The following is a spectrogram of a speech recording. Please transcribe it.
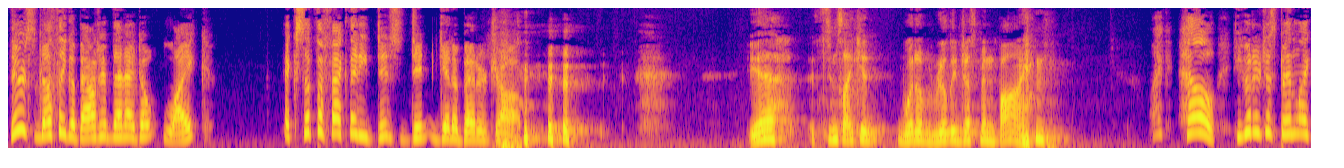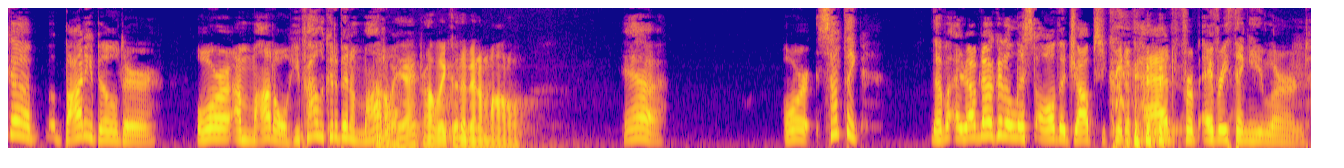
there's nothing about him that I don't like, except the fact that he just didn't get a better job. Yeah, it seems like it would have really just been fine. like, hell, he could have just been like a bodybuilder or a model. He probably could have been a model. Oh yeah, he probably could have been a model. Yeah. Or something. I'm not going to list all the jobs he could have had from everything he learned.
